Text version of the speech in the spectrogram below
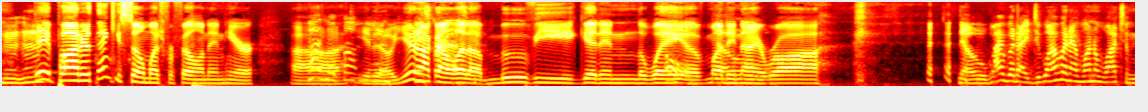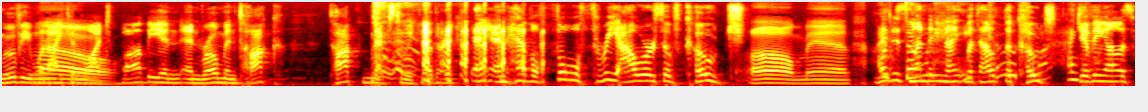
Dave Potter, thank you so much for filling in here. Uh, no problem, you man. know, you're Thanks not going to let a movie get in the way Oh, of Monday Night. Raw. No, why would I do? Why would I want to watch a movie when I can watch Bobby and, and Roman talk talk next to each other and, and have a full three hours of coach? Oh man, What is Monday night without the coach Why- giving us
